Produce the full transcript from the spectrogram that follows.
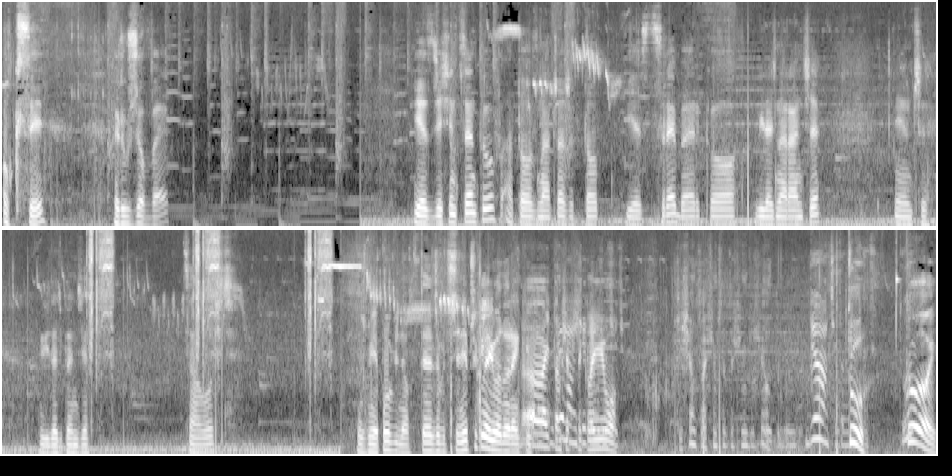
oksy różowe. Jest 10 centów, a to oznacza, że to jest sreberko. Widać na rancie. Nie wiem czy widać będzie całość. Już mi je powinno. Tyle, żeby ci się nie przykleiło do ręki. Aj, tam Gdzie się mam cię przykleiło. dorzucić? 1880 będzie. Gdzie mam cię tam? Tu! Tu oj!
